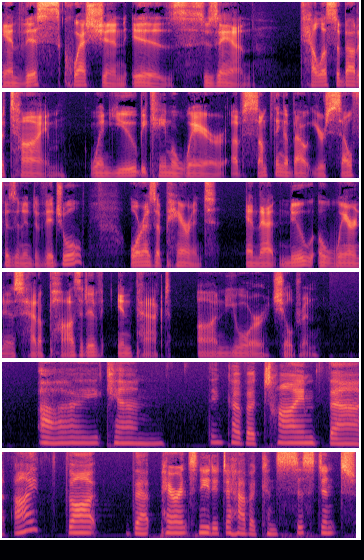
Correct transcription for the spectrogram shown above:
And this question is Suzanne, tell us about a time when you became aware of something about yourself as an individual or as a parent, and that new awareness had a positive impact on your children? I can think of a time that I thought that parents needed to have a consistent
